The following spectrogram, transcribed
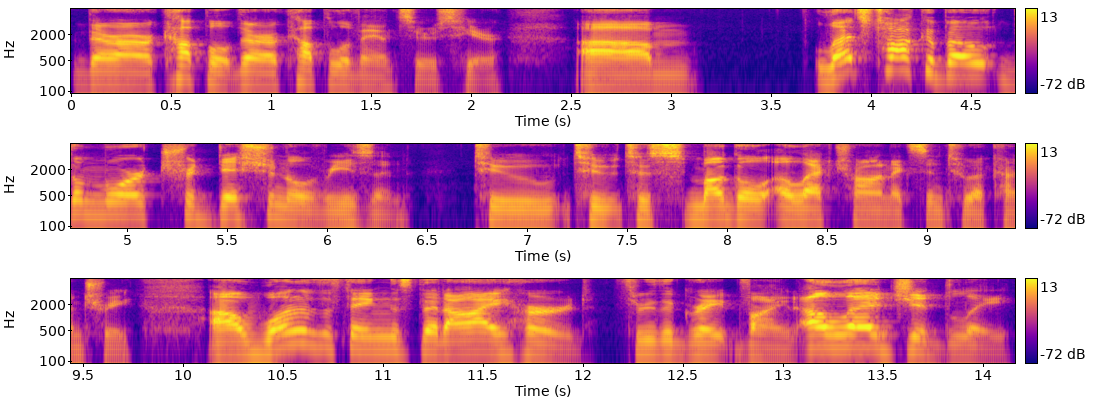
there are a couple. There are a couple of answers here. Um, let's talk about the more traditional reason to to to smuggle electronics into a country. Uh, one of the things that I heard through the grapevine, allegedly,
